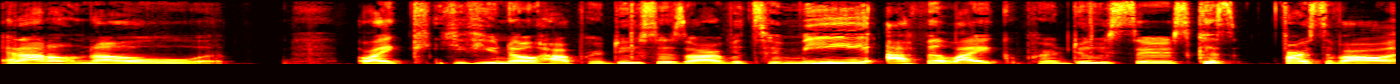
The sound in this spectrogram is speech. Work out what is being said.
And I don't know like if you know how producers are but to me i feel like producers because first of all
